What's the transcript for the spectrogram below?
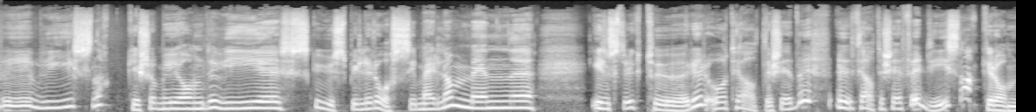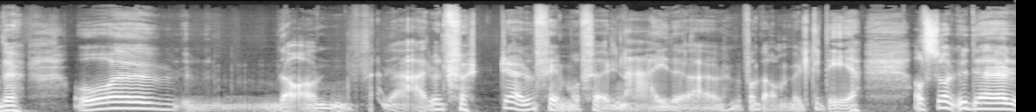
vi, vi snakker så mye om det, vi skuespillere oss imellom, men instruktører og teatersjefer, teatersjefer, de snakker om det. Og eh, da er hun 40, er hun 45? Nei, det er for gammel til det. Altså, det er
